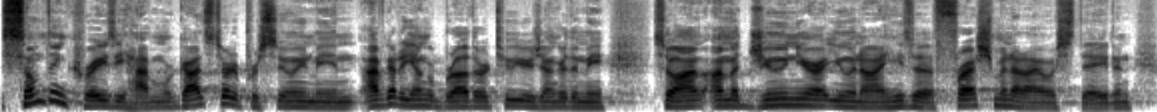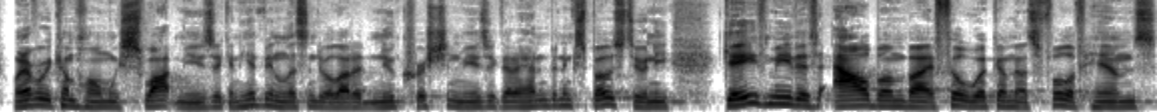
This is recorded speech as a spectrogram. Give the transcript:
something crazy happened where God started pursuing me. And I've got a younger brother, two years younger than me. So I'm, I'm a junior at UNI. He's a freshman at Iowa State. And whenever we come home, we swap music. And he had been listening to a lot of new Christian music that I hadn't been exposed to. And he gave me this album by Phil Wickham that's full of hymns.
